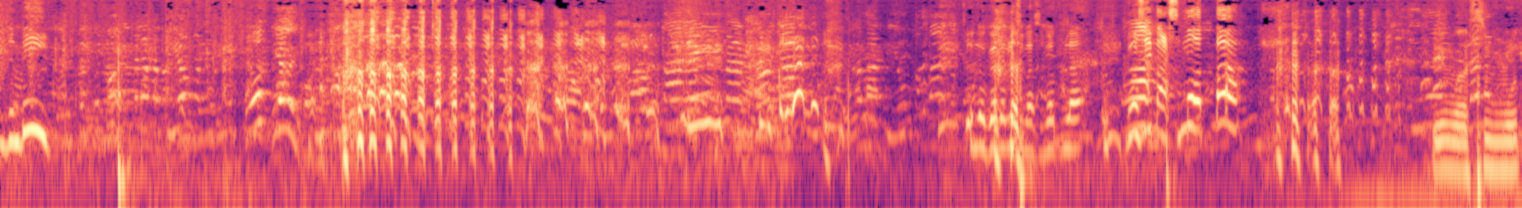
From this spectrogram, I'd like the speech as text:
Panaog din bi. Sunog na si Basmot la. Do si Basmot pa. Yung mga smooth.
